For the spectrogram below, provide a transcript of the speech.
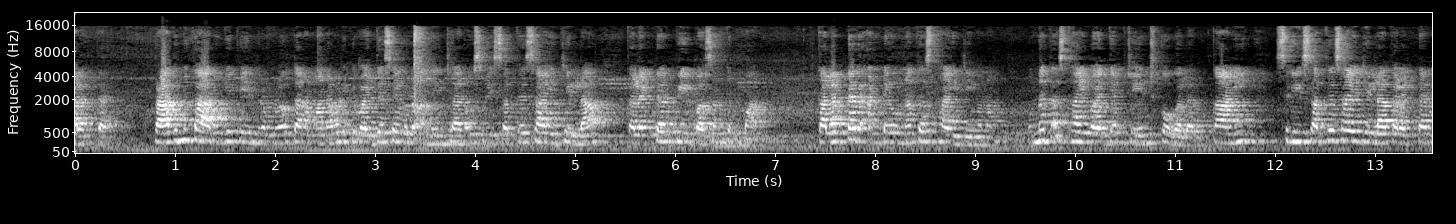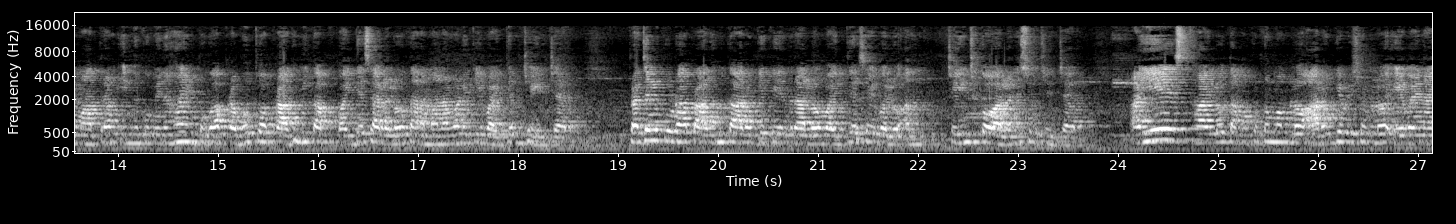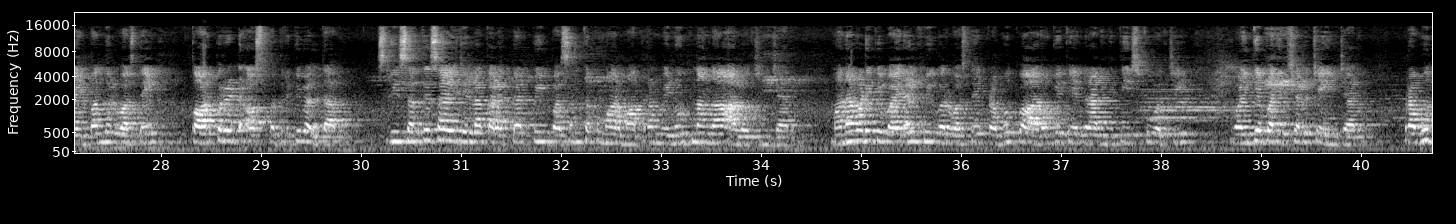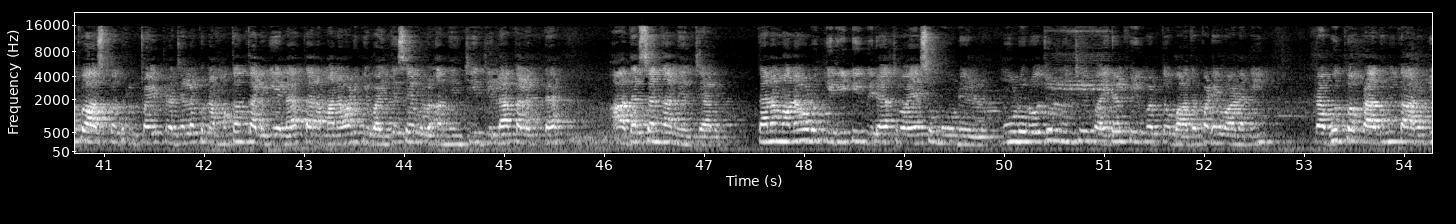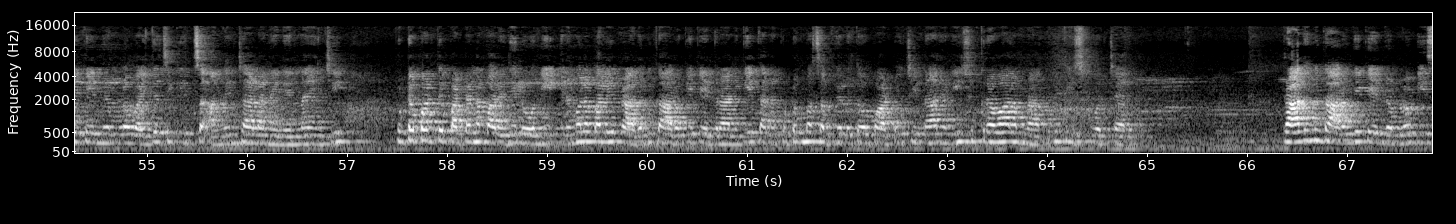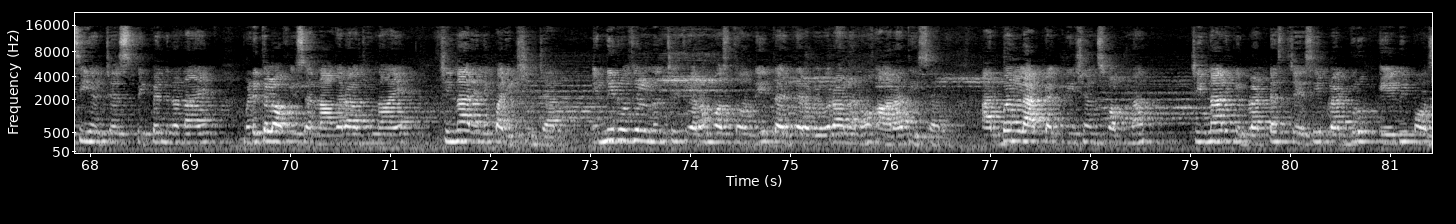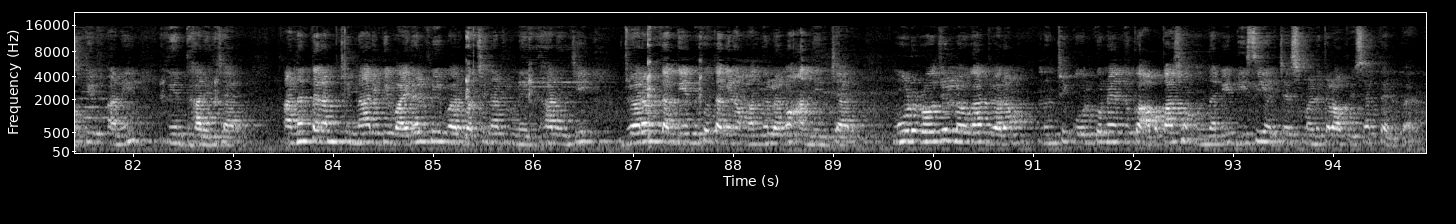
Collector. ప్రాథమిక ఆరోగ్య కేంద్రంలో తన మనవడికి వైద్య సేవలు అందించారు Shri Sathya Sai collector P. Vasanth Kumar. Collector అంటే ఉన్నత స్థాయి జీవనం. ఉన్నత స్థాయి వైద్యం చేయించుకోగలరు. కానీ శ్రీ సత్యసాయి జిల్లా కలెక్టర్ మాత్రం ఇందుకు మినహాయింపుగా ప్రభుత్వ ప్రాథమిక వైద్యశాలలో తన మనవడికి వైద్యం చేయించారు. ప్రజలు కూడా ప్రాథమిక ఆరోగ్య కేంద్రాల్లో వైద్య సేవలు అన్- చేయించుకోవాలని సూచించారు. ఐఏఎస్ స్థాయిలో తమ కుటుంబంలో ఆరోగ్య విషయంలో ఏవైనా ఇబ్బందులు వస్తే కార్పొరేట్ ఆసుపత్రికి వెళ్తారు. Shri Sathya Sai collector P. వసంత కుమార్ మాత్రం వినూత్నంగా ఆలోచించారు. మనవడికి వైరల్ ఫీవర్ వస్తే ప్రభుత్వ ఆరోగ్య కేంద్రానికి తీసుకువచ్చి వైద్య పరీక్షలు చేయించారు. ప్రభుత్వ ఆసుపత్రులపై ప్రజలకు నమ్మకం కలిగేలా తన మనవడికి వైద్య సేవలు అందించి జిల్లా కలెక్టర్ ఆదర్శంగా నిలిచారు. తన మనవడు కిరీటి విరాజ్ వయసు మూడేళ్ళు మూడు రోజుల నుంచి వైరల్ ఫీవర్తో బాధపడేవాడని ప్రభుత్వ ప్రాథమిక ఆరోగ్య కేంద్రంలో వైద్య చికిత్స అందించాలని నిర్ణయించి పుట్టపర్తి పట్టణ పరిధిలోని ఇనుమలపల్లి ప్రాథమిక ఆరోగ్య కేంద్రానికి తన కుటుంబ సభ్యులతో పాటు చిన్నారిని శుక్రవారం రాత్రి తీసుకువచ్చారు. ప్రాథమిక ఆరోగ్య కేంద్రంలో DCHS Thippendra Nayak medical officer Nagaraju Nayak చిన్నారిని పరీక్షించారు. ఎన్ని రోజుల నుంచి జ్వరం వస్తోంది తదితర వివరాలను ఆరా తీశారు. అర్బన్ ల్యాబ్ టెక్నీషియన్ స్వప్న చిన్నారికి బ్లడ్ టెస్ట్ చేసి బ్లడ్ గ్రూప్ ఏబీ పాజిటివ్ అని నిర్ధారించారు. అనంతరం చిన్నారికి వైరల్ ఫీవర్ వచ్చినట్లు నిర్ధారించి జ్వరం తగ్గేందుకు తగిన మందులను అందించారు. మూడు రోజుల్లోగా జ్వరం నుంచి కోలుకునేందుకు అవకాశం ఉందని డీసీహెచ్ఎస్ మెడికల్ ఆఫీసర్ తెలిపారు.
